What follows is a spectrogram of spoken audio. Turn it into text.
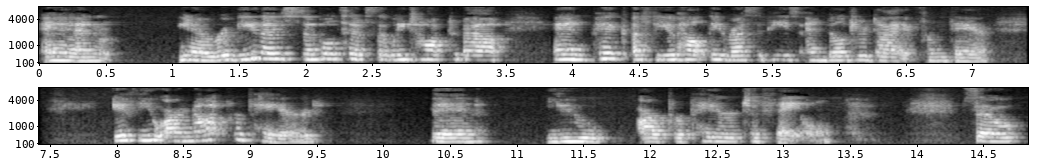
and you know, review those simple tips that we talked about and pick a few healthy recipes and build your diet from there. If you are not prepared, then you are prepared to fail. So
